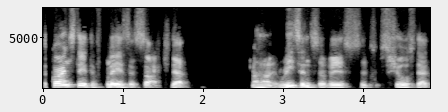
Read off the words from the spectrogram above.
the current state of play is as such that uh, recent surveys shows that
